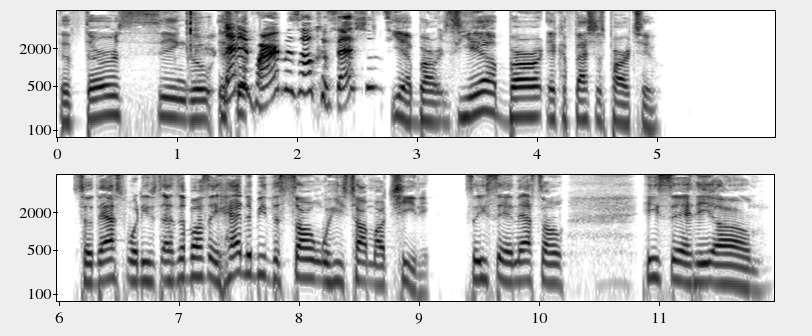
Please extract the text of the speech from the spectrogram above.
the third single it's Let the- it burn is on Confessions. yeah burn yeah burn and confessions part two so that's what he was I was about to say it had to be the song where he's talking about cheating so he's saying that song he said he um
